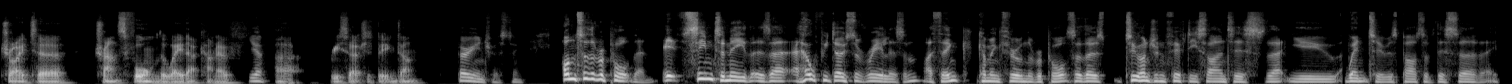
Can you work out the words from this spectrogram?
try to transform the way that kind of yeah. uh, research is being done. Very interesting. On to the report then. It seemed to me that there's a, healthy dose of realism, I think, coming through on the report. So, those 250 scientists that you went to as part of this survey,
